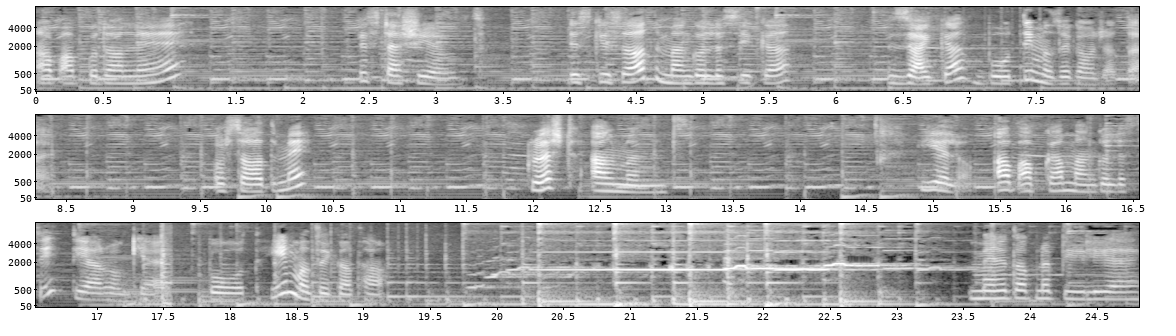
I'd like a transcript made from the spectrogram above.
अब आपको डालने हैं पिस्ताशियोज इसके साथ मैंगो लस्सी का जायका बहुत ही मज़े का हो जाता है। और साथ में क्रश्ड आलमंड्स ये लो, अब आपका मैंगो लस्सी तैयार हो गया है। बहुत ही मज़े का था। मैंने तो अपना पी लिया है।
